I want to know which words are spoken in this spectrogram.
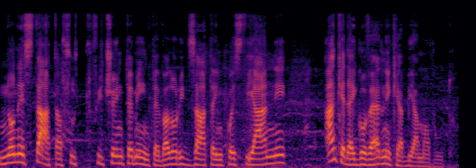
non è stata sufficientemente valorizzata in questi anni anche dai governi che abbiamo avuto.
